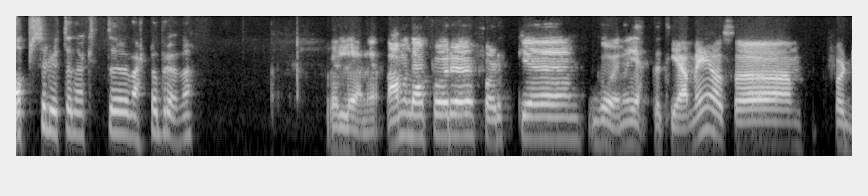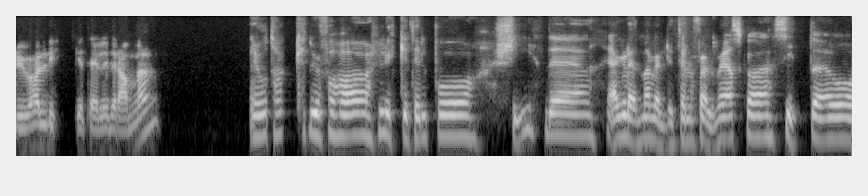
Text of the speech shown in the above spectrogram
absolutt en økt uh, verdt å prøve. Veldig enig. Nei, men Da får uh, folk gå inn og gjette tida mi, og så får du ha lykke til i Drammen. Jo takk, du får ha lykke til på ski. Det, jeg gleder meg veldig til å følge med. Jeg skal sitte og,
